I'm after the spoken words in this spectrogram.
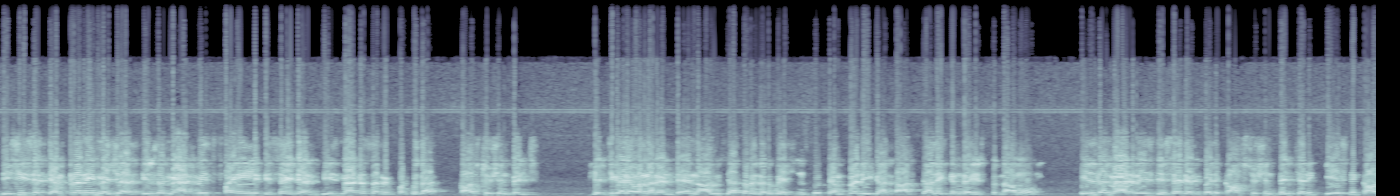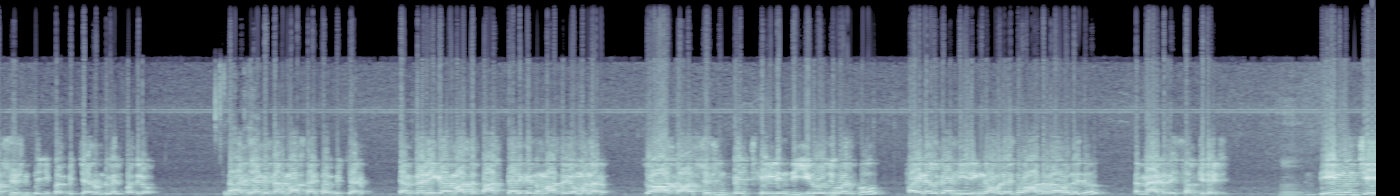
This is a temporary measure till the matter is finally decided. These matters are referred to the constitution bench. Judge గారు ఏమన్నారంటే నాలుగు శాతం రిజర్వేషన్స్ టెంపరీగా తాత్కాలికంగా ఇస్తున్నాము till the matter is decided by the constitution bench అని కేసుని కాన్స్టిట్యూషన్ బెంచ్ పంపించారు రెండు వేల పదిలో రాజ్యాంగ ధర్మాసనానికి పంపించారు. టెంపరీగా మాత్రం తాత్కాలికంగా మాత్రం ఇవ్వమన్నారు. సో ఆ కాన్స్టిట్యూషన్ బెంచ్కి వెళ్ళింది ఈ రోజు వరకు ఫైనల్గా హీరింగ్ అవ్వలేదు ఆర్డర్ అవ్వలేదు. ద మ్యాటర్ ఈస్ సబ్జుడైజ్ దీని నుంచి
